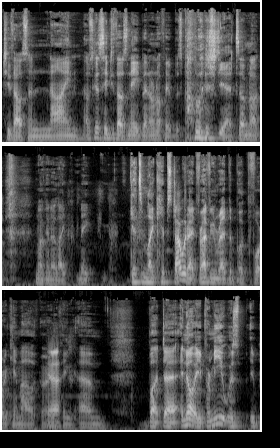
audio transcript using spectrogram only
2009. I was going to say 2008, but I don't know if it was published yet. So I'm not I'm not going to like make get some like hipster would, cred for having read the book before it came out or yeah. anything. Um, but uh, no, for me, it was it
